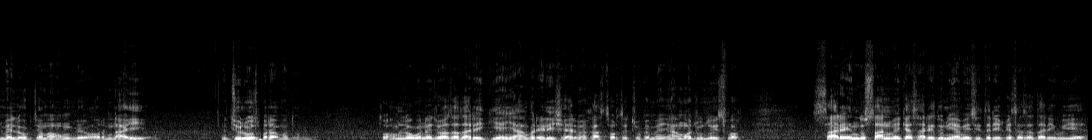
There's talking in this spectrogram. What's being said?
में लोग जमा होंगे और ना ही जुलूस बरामद होंगे। तो हम लोगों ने जो आज़ादारी की है यहाँ बरेली शहर में, ख़ासतौर से चूँकि मैं यहाँ मौजूद हूँ इस वक्त, सारे हिंदुस्तान में क्या सारी दुनिया में इसी तरीके से आज़ादारी हुई है?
